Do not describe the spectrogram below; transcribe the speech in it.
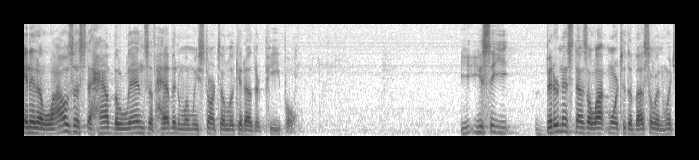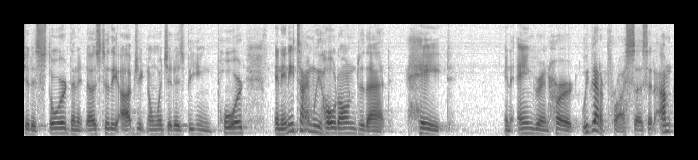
And it allows us to have the lens of heaven when we start to look at other people. You, you see, bitterness does a lot more to the vessel in which it is stored than it does to the object on which it is being poured. And anytime we hold on to that hate and anger and hurt, we've got to process it. I'm,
